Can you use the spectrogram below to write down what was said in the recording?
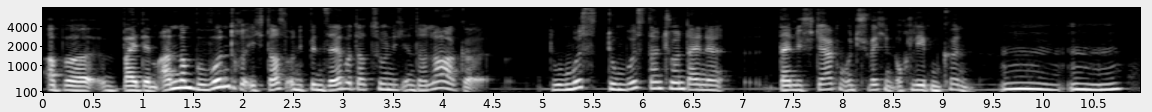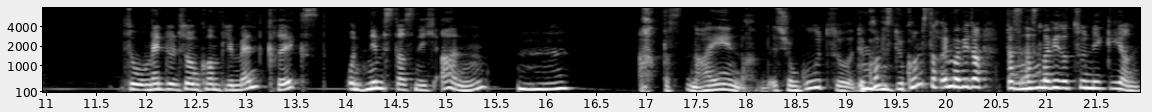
aber bei dem anderen bewundere ich das und ich bin selber dazu nicht in der Lage. Du musst, du musst dann schon deine, deine Stärken und Schwächen auch leben können. So, und wenn du so ein Kompliment kriegst und nimmst das nicht an, ach, das, nein, ach, das ist schon gut so. Du kommst, du kommst doch immer wieder, das erstmal wieder zu negieren.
